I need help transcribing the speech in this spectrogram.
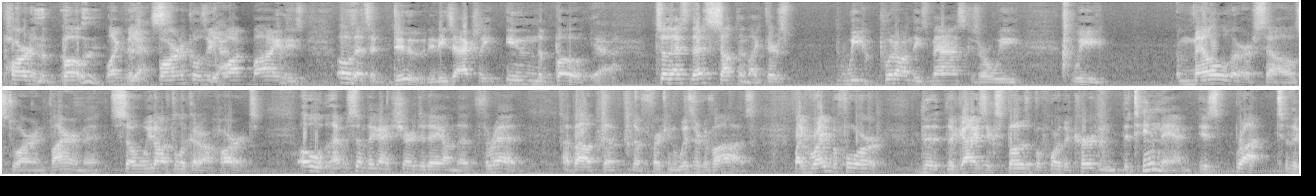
part of the boat. Like there's Yes. barnacles that Yeah. walk by, and he's oh, that's a dude, and he's actually in the boat. Yeah. So that's that's something like there's we put on these masks or we we meld ourselves to our environment so we don't have to look at our hearts. Oh, that was something I shared today on the thread about the the freaking Wizard of Oz. Like right before the the guy's exposed before the curtain, the Tin Man is brought to the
